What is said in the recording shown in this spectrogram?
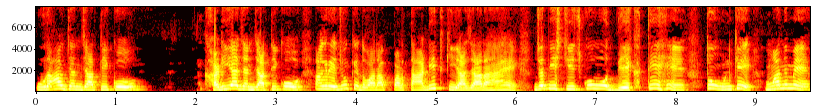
उराव जनजाति को खड़िया जनजाति को अंग्रेज़ों के द्वारा प्रताड़ित किया जा रहा है। जब इस चीज़ को वो देखते हैं तो उनके मन में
